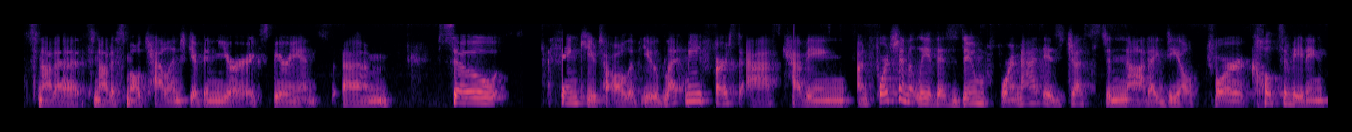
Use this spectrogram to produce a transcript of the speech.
it's not a it's not a small challenge given your experience. Um, so thank you to all of you. Let me first ask, having unfortunately this Zoom format is just not ideal for cultivating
